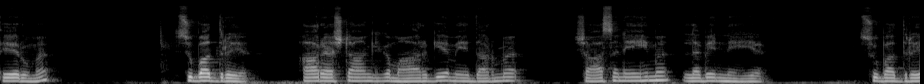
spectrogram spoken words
තේරුම සුභද්‍රය. ආරෂ්ඨාංගික මාර්ගය මේ ධර්ම ශාසනයෙහිම ලැබෙන්නේය. සුභද්‍රය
